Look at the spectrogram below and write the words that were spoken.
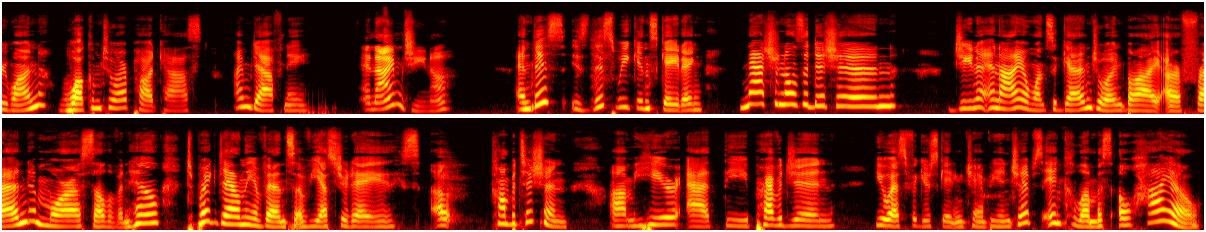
everyone. Welcome to our podcast. I'm Daphne. And I'm Gina. And this is This Week in Skating Nationals Edition. Gina and I are once again joined by our friend Maura Sullivan Hill to break down the events of yesterday's uh, competition um, here at the Prevagen U.S. Figure Skating Championships in Columbus, Ohio.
